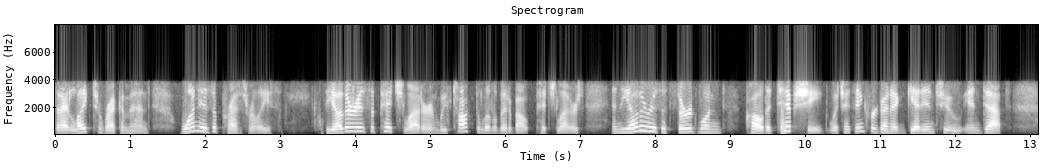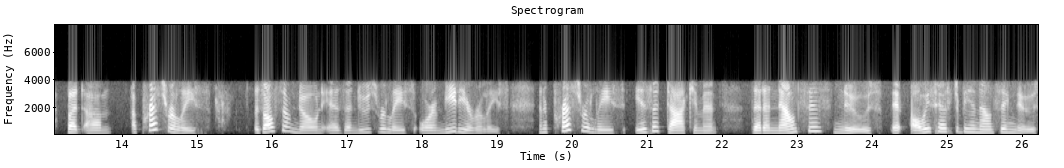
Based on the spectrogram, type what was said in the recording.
that I like to recommend. One is a press release. The other is a pitch letter, and we've talked a little bit about pitch letters. And the other is a third one called a tip sheet, which I think we're going to get into in depth. But um, a press release is also known as a news release or a media release. And a press release is a document that announces news. It always has to be announcing news,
